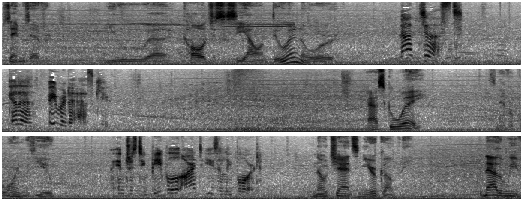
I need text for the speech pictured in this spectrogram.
Same as ever. You, uh, called just to see how I'm doing, or...? Not just. Got a favor to ask you. Ask away. It's never boring with you. Interesting people aren't easily bored. No chance in your company. But now that we've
